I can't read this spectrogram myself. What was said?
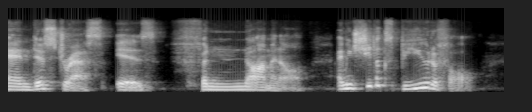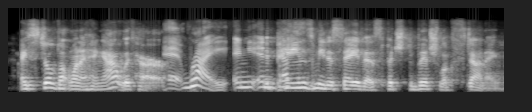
And this dress is phenomenal. I mean, she looks beautiful. I still don't want to hang out with her. Eh, right. And, and it pains me to say this, but the bitch looks stunning.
